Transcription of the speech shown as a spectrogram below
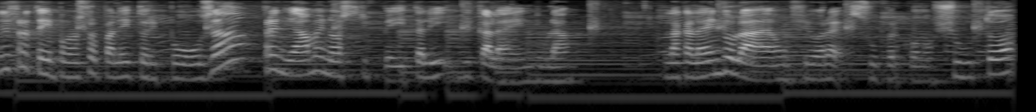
Nel frattempo il nostro panetto riposa prendiamo i nostri petali di calendula. La calendula è un fiore super conosciuto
